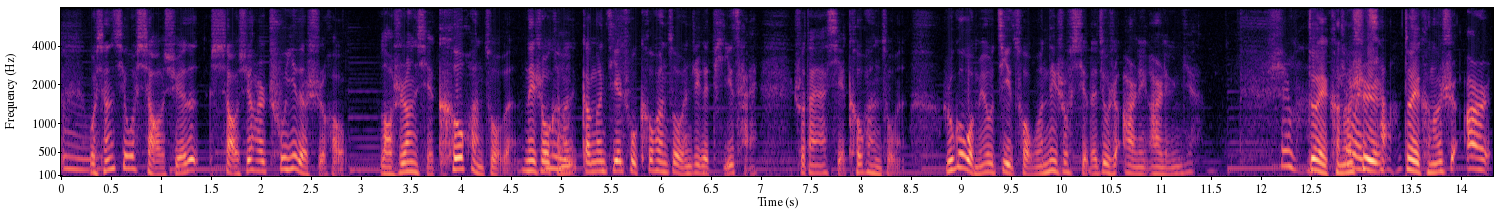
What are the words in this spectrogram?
嗯，我想起我小学的小学还是初一的时候，老师让你写科幻作文，那时候可能刚刚接触科幻作文这个题材，说大家写科幻作文。如果我没有记错，我那时候写的就是二零二零年。是吗？对，可能是对，可能是二，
